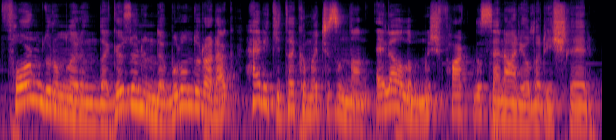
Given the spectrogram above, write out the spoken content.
form durumlarını da göz önünde bulundurarak her iki takım açısından ele alınmış farklı senaryoları işleyelim.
